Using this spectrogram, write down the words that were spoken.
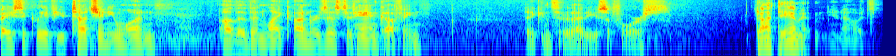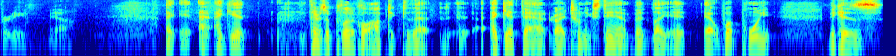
basically if you touch anyone other than like unresisted handcuffing, they consider that a use of force. God damn it! You know, it's pretty. Yeah. I, I, I get there's a political optic to that. I get that right to an extent, but like at, at what point? Because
